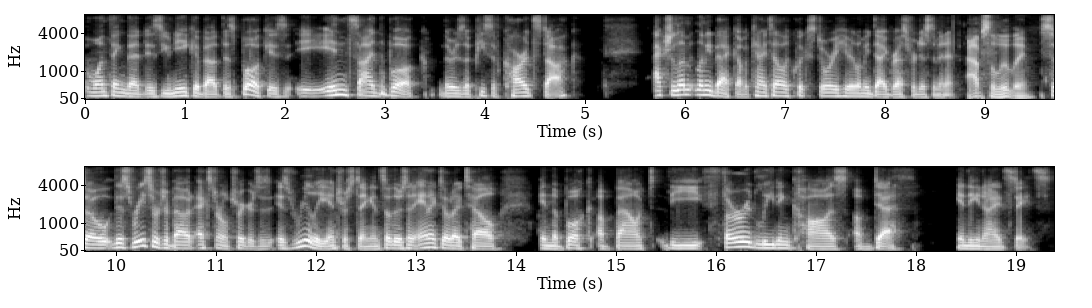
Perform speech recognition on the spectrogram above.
one thing that is unique about this book is inside the book, there's a piece of cardstock Actually, let me, let me back up. Can I tell a quick story here? Let me digress for just a minute. Absolutely. So, this research about external triggers is, is really interesting. And so, there's an anecdote I tell in the book about the third leading cause of death in the United States.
